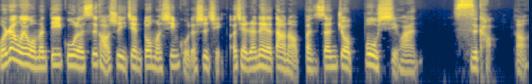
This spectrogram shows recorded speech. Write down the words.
我认为我们低估了思考是一件多么辛苦的事情，而且人类的大脑本身就不喜欢思考。啊，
